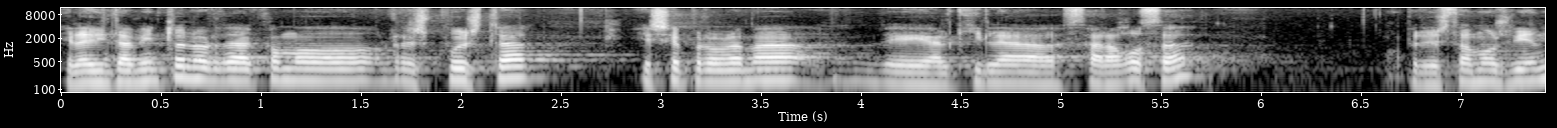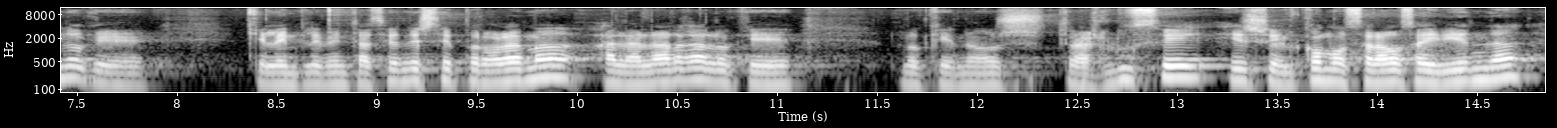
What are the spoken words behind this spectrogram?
El Ayuntamiento nos da como respuesta ese programa de Alquila Zaragoza, pero estamos viendo que, la implementación de este programa, a la larga, lo que, lo que nos trasluce es el cómo Zaragoza Vivienda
